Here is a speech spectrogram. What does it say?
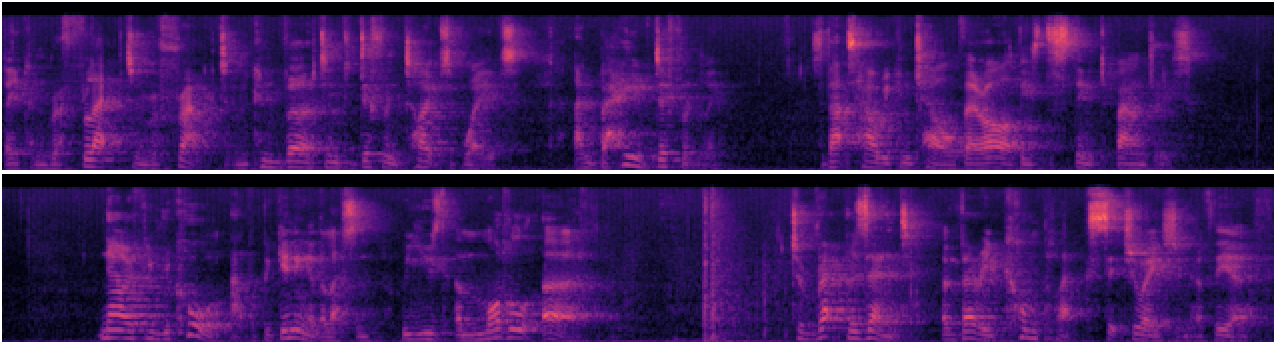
they can reflect and refract and convert into different types of waves and behave differently. So that's how we can tell there are these distinct boundaries. Now, if you recall at the beginning of the lesson, we used a model Earth to represent a very complex situation of the Earth.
